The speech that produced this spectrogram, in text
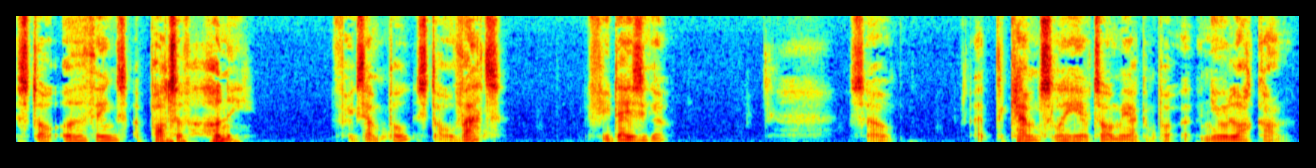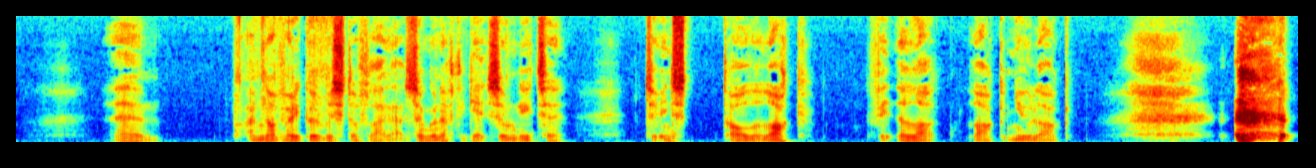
They stole other things, a pot of honey, for example, they stole that a few days ago. So the council here told me I can put a new lock on. Um, I'm not very good with stuff like that, so I'm going to have to get somebody to to install the lock, fit the lock, lock, a new lock.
